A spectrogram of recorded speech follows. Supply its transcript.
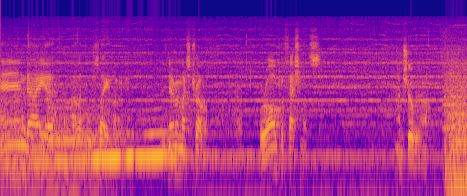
and I, uh, I let them play hard. There's never much trouble. We're all professionals. I'm sure we are.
